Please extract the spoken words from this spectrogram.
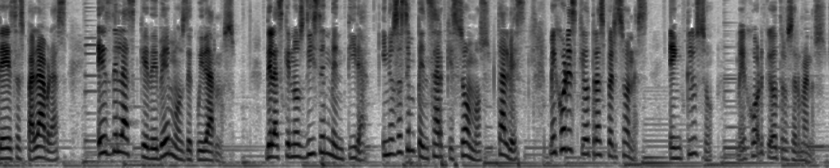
De esas palabras es de las que debemos de cuidarnos, de las que nos dicen mentira y nos hacen pensar que somos, tal vez, mejores que otras personas e incluso mejor que otros hermanos.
